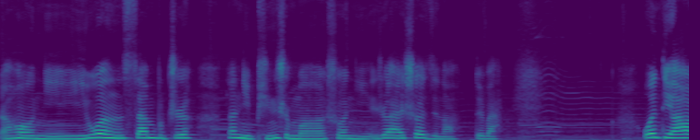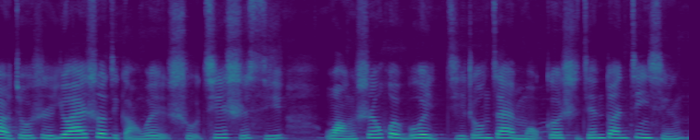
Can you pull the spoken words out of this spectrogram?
然后你一问三不知，那你凭什么说你热爱设计呢？对吧？问题二就是 UI 设计岗位暑期实习网申会不会集中在某个时间段进行？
